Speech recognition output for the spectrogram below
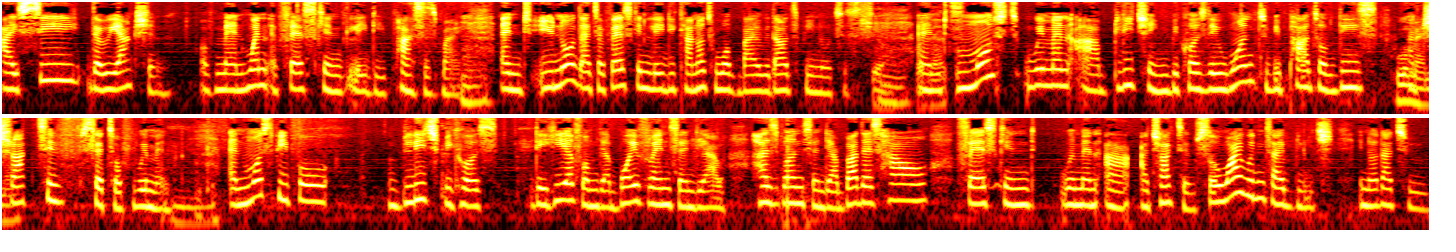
i see the reaction of men when a fair skinned lady passes by. And you know that a fair skinned lady cannot walk by without being noticed. Sure. And that's- most women are bleaching because they want to be part of these Women, eh? attractive set of women. And most people bleach because they hear from their boyfriends and their husbands and their brothers how fair skinned women are attractive. So why wouldn't I bleach in order to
